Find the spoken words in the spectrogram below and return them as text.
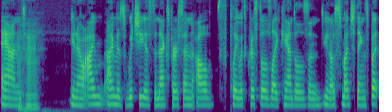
And Mhm. You know, I'm I'm as witchy as the next person. I'll play with crystals like candles and you know smudge things, but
